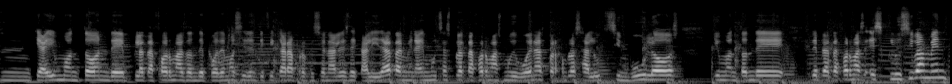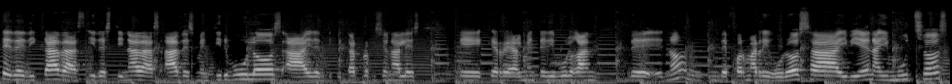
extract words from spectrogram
mm, que hay un montón de plataformas donde podemos identificar a profesionales de calidad. También hay muchas plataformas muy buenas, por ejemplo, Salud sin bulos y un montón de, de plataformas exclusivamente dedicadas y destinadas a desmentir bulos, a identificar profesionales que realmente divulgan de, ¿no? de forma rigurosa y bien. Hay muchos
